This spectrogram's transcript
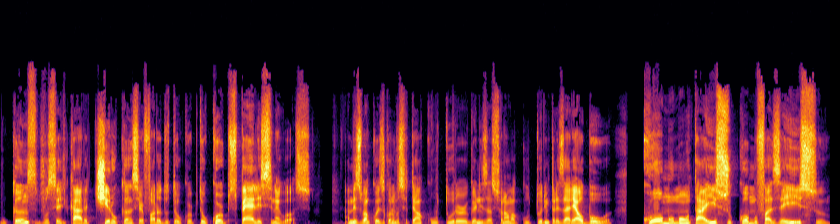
o câncer, você, cara, tira o câncer fora do teu corpo. Teu corpo espelha esse negócio. A mesma coisa quando você tem uma cultura organizacional, uma cultura empresarial boa. Como montar isso, como fazer isso,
